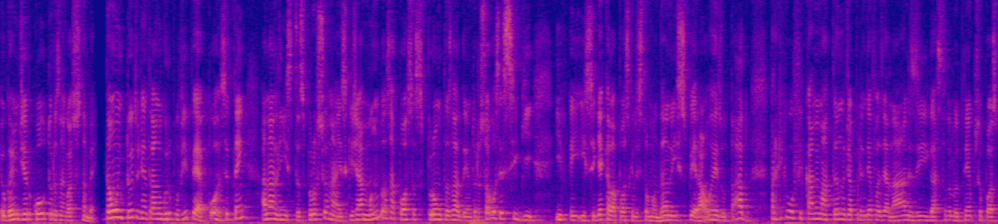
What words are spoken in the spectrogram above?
eu ganho dinheiro com outros negócios também. Então o intuito de entrar no grupo VIP é, porra, você tem analistas profissionais que já mandam as apostas prontas lá dentro, é só você seguir e, e, e seguir aquela aposta que eles estão mandando e esperar o resultado, para que, que eu vou ficar me matando de aprender a fazer análise e gastando meu tempo se eu posso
